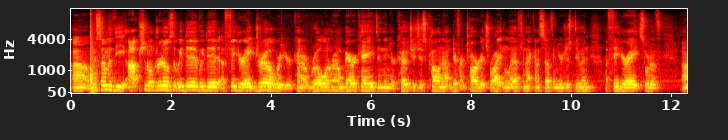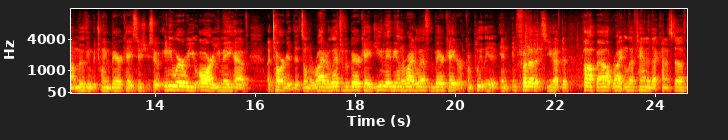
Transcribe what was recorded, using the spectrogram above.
Um, some of the optional drills that we did, we did a figure eight drill where you're kind of rolling around barricades and then your coach is just calling out different targets right and left and that kind of stuff and you're just doing a figure eight sort of uh, moving between barricades. So, so anywhere where you are, you may have a target that's on the right or left of a barricade. You may be on the right or left of the barricade or completely in, in front of it so you have to pop out right and left-handed, that kind of stuff.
